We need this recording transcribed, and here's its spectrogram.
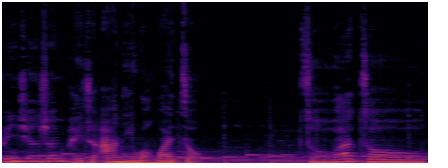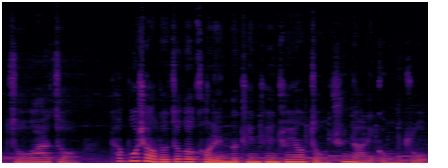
冰先生陪着阿尼往外走，走啊走，走啊走，他不晓得这个可怜的甜甜圈要走去哪里工作。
